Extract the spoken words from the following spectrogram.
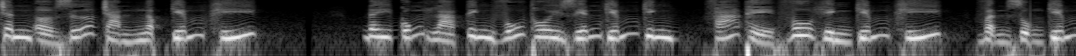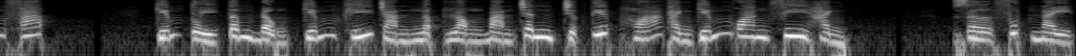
chân ở giữa tràn ngập kiếm khí. Đây cũng là tinh vũ thôi diễn kiếm kinh, phá thể vô hình kiếm khí, vận dụng kiếm pháp. Kiếm tùy tâm động kiếm khí tràn ngập lòng bàn chân trực tiếp hóa thành kiếm quang phi hành. Giờ phút này,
